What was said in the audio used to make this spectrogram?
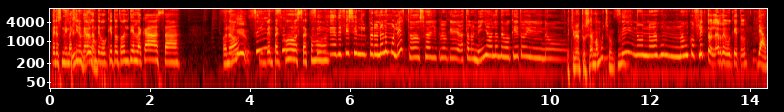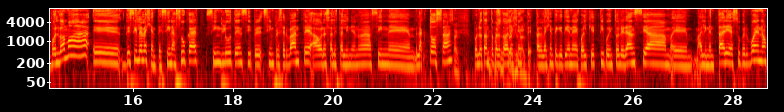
Pero me imagino que hablan de boqueto todo el día en la casa, ¿o no? Sí, Inventan cosas, como... Sí, es difícil, pero no nos molesta. O sea, yo creo que hasta los niños hablan de boqueto y no... Es que nos entusiasma mucho. Mm. Sí, no, no, es un, no es un conflicto hablar de boqueto. Ya, volvamos a eh, decirle a la gente, sin azúcar, sin gluten, sin, pre- sin preservante, ahora sale esta línea nueva sin eh, lactosa, Exacto. por lo tanto para 100% toda la vegetal. gente, para la gente que tiene cualquier tipo de intolerancia eh, alimentaria es súper bueno,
